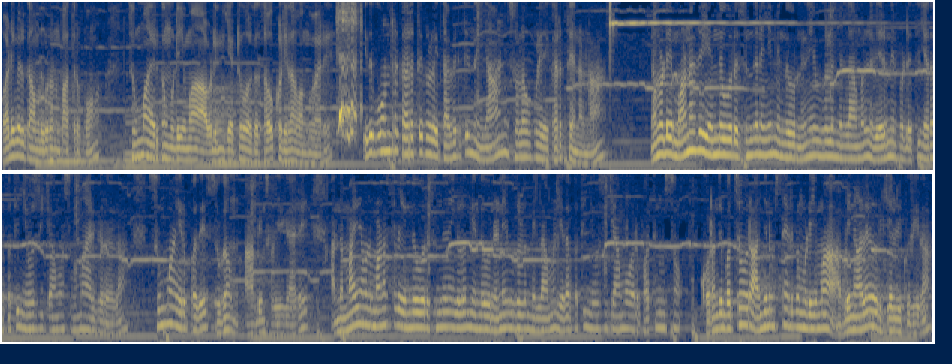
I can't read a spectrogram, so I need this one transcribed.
வடிவேல் காமெடி கூட ஒன்று பார்த்துருப்போம். சும்மா இருக்க முடியுமா? அப்படின்னு கேட்டு ஒருத்தர் சவுக்கடிலாம் வாங்குவார். இது போன்ற கருத்துக்களை தவிர்த்து இந்த ஞானி சொல்லக்கூடிய கருத்து என்னென்னா நம்மளுடைய மனதை எந்த ஒரு சிந்தனையும் எந்த ஒரு நினைவுகளும் இல்லாமல் வெறுமைப்படுத்தி எதை பற்றியும் யோசிக்காமல் சும்மா இருக்கிறது தான். சும்மா இருப்பதே சுகம் அப்படின்னு சொல்லியிருக்காரு. அந்த மாதிரி நம்மளோட மனசில் எந்த ஒரு சிந்தனைகளும் எந்த ஒரு நினைவுகளும் இல்லாமல் எதை பற்றியும் யோசிக்காமல் ஒரு பத்து நிமிஷம் குறைஞ்சபட்சம் ஒரு அஞ்சு நிமிஷம் இருக்க முடியுமா அப்படின்னாலே ஒரு கேள்விக்குறி தான்.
